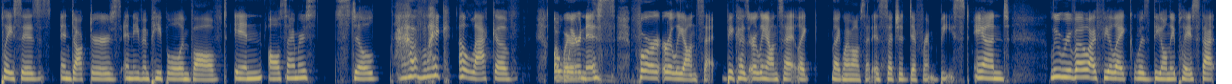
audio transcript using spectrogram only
places and doctors and even people involved in Alzheimer's still have like a lack of awareness, for early onset because early onset like like my mom said is such a different beast. And Lou Ruvo, I feel like, was the only place that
